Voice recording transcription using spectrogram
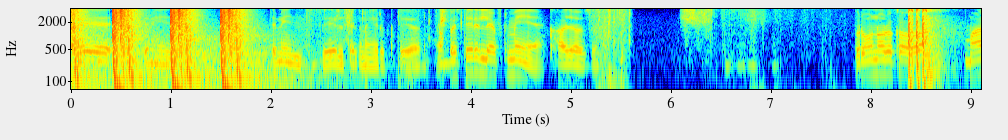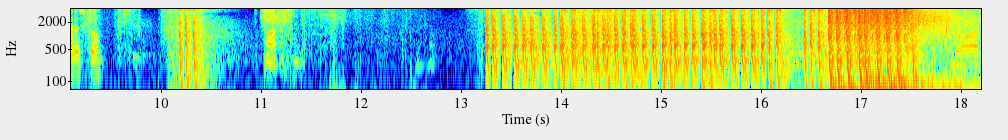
अरे इतनी इतनी देर तक नहीं रुकते यार। अब बस तेरे लेफ़्ट में ही है, खा जाओ उसे। प्रोन हो रखा होगा मार इसको। मार। बहुत।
